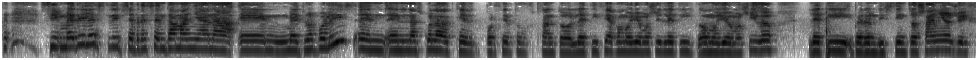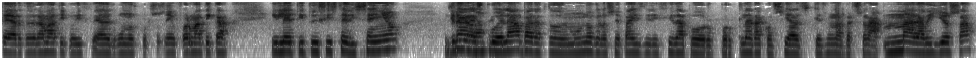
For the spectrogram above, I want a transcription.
si Meryl Streep se presenta mañana en Metrópolis, en, en la escuela que, por cierto, tanto Leticia como yo hemos ido, Leti como yo hemos ido, Leti, pero en distintos años, yo hice arte dramático, hice algunos cursos de informática y Leti, tú hiciste diseño. Gran escuela para todo el mundo, que lo sepáis, dirigida por, por Clara Cosials, que es una persona maravillosa.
